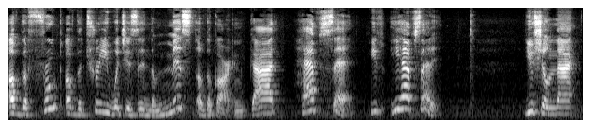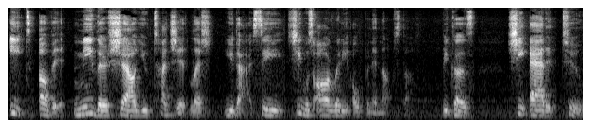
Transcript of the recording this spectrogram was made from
of the fruit of the tree which is in the midst of the garden, God have said, he, he have said it, You shall not eat of it, neither shall you touch it, lest you die. See, she was already opening up stuff because she added to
